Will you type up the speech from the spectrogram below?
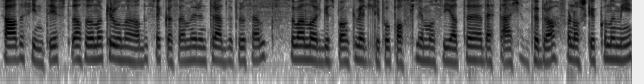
Ja, definitivt. Altså, når krona hadde svekka seg med rundt 30% så var Norges Bank veldig påpasselig med å si at uh, dette er kjempebra for norsk økonomi.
